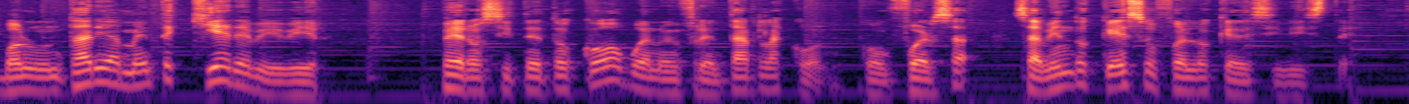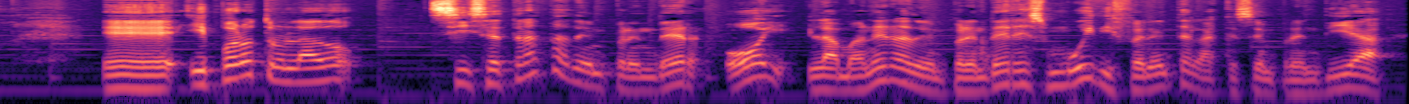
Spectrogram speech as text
voluntariamente quiere vivir. Pero si te tocó, bueno, enfrentarla con, con fuerza, sabiendo que eso fue lo que decidiste. Eh, y por otro lado, si se trata de emprender, hoy la manera de emprender es muy diferente a la que se emprendía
